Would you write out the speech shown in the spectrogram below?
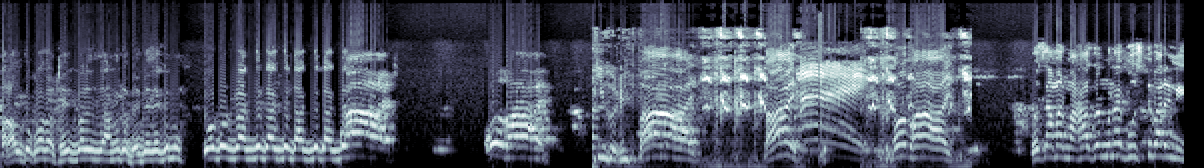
তাও তো কথা ঠিক বলেছিস আমি তো ভেবে দেখিনি। ও তো ডাকতে ডাকতে ডাকতে ডাকতে। ভাই ও ভাই। ভাই ভাই ও ভাই। বলছে আমার মহাজন মনে হয় বুঝতে পারিনি।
